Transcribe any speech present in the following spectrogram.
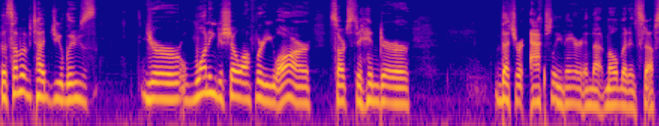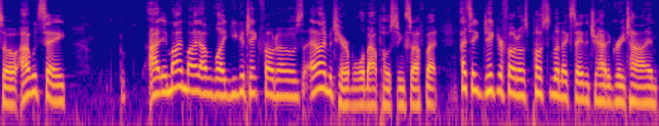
but some of the times you lose your wanting to show off where you are starts to hinder that you're actually there in that moment and stuff. So I would say I, in my mind, I was like, you can take photos, and I'm terrible about posting stuff, but I'd say take your photos, post them the next day that you had a great time,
